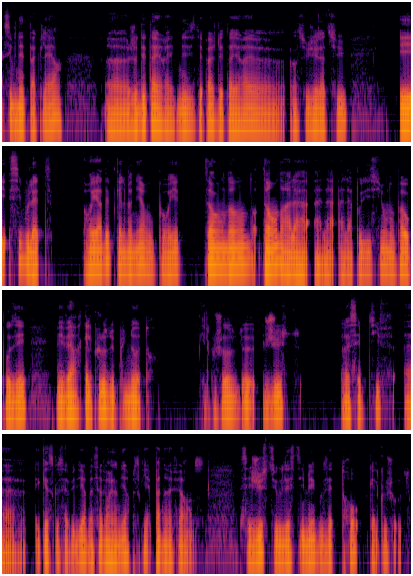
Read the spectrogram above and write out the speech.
si vous n'êtes pas clair, euh, je détaillerai, n'hésitez pas, je détaillerai euh, un sujet là-dessus. Et si vous l'êtes, regardez de quelle manière vous pourriez tendre, à, la, position non pas opposée, mais vers quelque chose de plus neutre, quelque chose de juste, réceptif. Euh, et qu'est-ce que ça veut dire? Ben, Ça veut rien dire parce qu'il n'y a pas de référence. C'est juste si vous estimez que vous êtes trop quelque chose.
